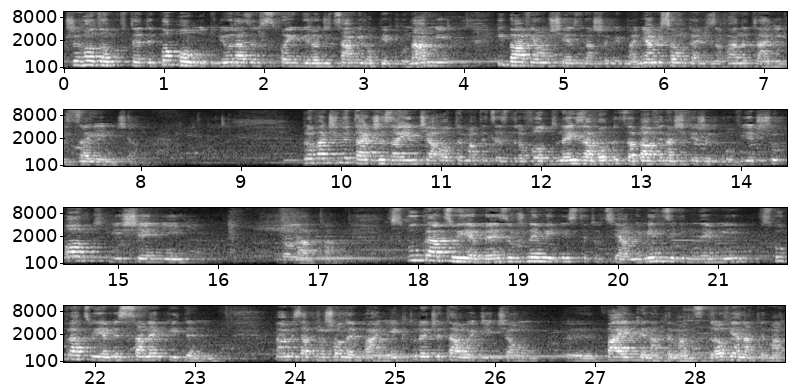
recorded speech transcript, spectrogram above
Przychodzą wtedy po południu razem ze swoimi rodzicami, opiekunami i bawią się z naszymi paniami. Są organizowane dla nich zajęcia. Prowadzimy także zajęcia o tematyce zdrowotnej, zabawy na świeżym powietrzu od jesieni do lata. Współpracujemy z różnymi instytucjami, między innymi współpracujemy z Sanepidem. Mamy zaproszone panie, które czytały dzieciom y, bajkę na temat zdrowia, na temat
